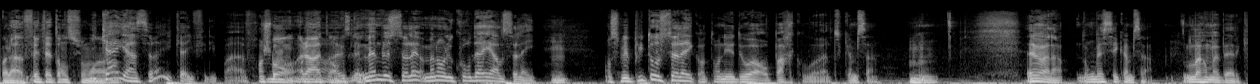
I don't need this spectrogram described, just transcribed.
Voilà, faites attention. Il hein. caille, hein, c'est vrai, il caille, Philippe. hein, franchement. Bon, alors, attends, le- que- Même le soleil, maintenant, le cours derrière le soleil. Hmm. On se met plutôt au soleil quand on est dehors au parc ou un truc comme ça. Hmm. Hmm. Et voilà, donc ben, c'est comme ça. Allahumma barik.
